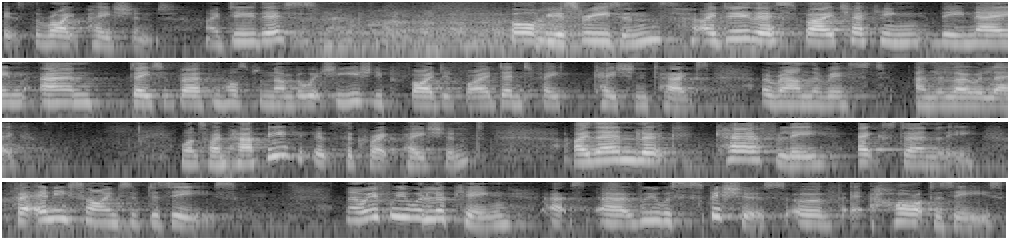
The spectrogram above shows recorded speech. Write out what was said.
it's the right patient. I do this for obvious reasons. I do this by checking the name and date of birth and hospital number, which are usually provided by identification tags around the wrist and the lower leg. Once I'm happy it's the correct patient, I then look carefully externally for any signs of disease. Now, if we were looking at, uh, if we were suspicious of heart disease,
